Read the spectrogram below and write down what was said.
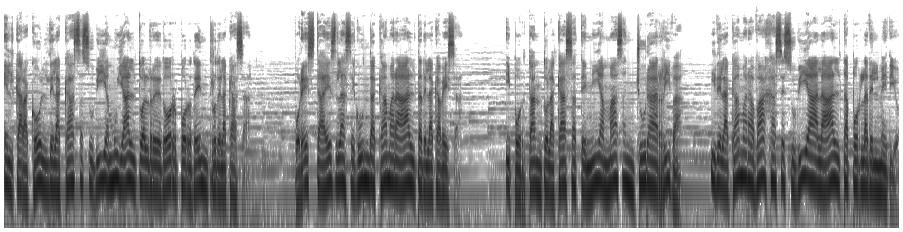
El caracol de la casa subía muy alto alrededor por dentro de la casa por esta es la segunda cámara alta de la cabeza, y por tanto la casa tenía más anchura arriba, y de la cámara baja se subía a la alta por la del medio.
